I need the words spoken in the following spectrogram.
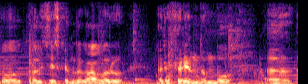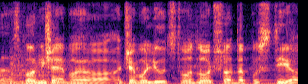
po koalicijskem dogovoru referendum bo uh, sploh ni. Če, če bo ljudstvo odločilo, da pustijo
